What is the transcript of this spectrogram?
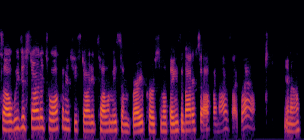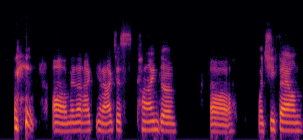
So we just started talking, and she started telling me some very personal things about herself, and I was like, wow, you know. um, and then I, you know, I just kind of, uh, when she found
